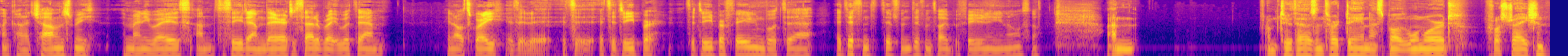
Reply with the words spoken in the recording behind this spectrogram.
and kind of challenged me in many ways. And to see them there to celebrate with them, you know, it's great. It's it's a, it's a deeper it's a deeper feeling, but uh, a different, different, different type of feeling, you know. So, and from 2013, I suppose one word: frustration.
